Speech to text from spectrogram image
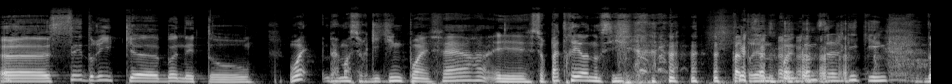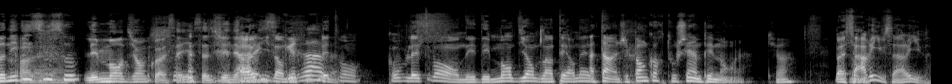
Euh, Cédric euh, Bonetto. Ouais, ben moi sur geeking.fr et sur Patreon aussi. Patreon.com slash geeking. Donnez Oh des là. sous-sous. Les mendiants, quoi. Ça y est, ça se Ah généralise. oui, non, mais grave. complètement. Complètement. On est des mendiants de l'internet. Attends, j'ai pas encore touché un paiement là, tu vois. Bah, ça Ouais. arrive, ça arrive.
